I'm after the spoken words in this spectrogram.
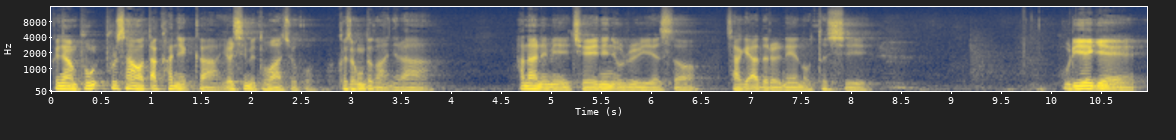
그냥 불, 불쌍하고 딱하니까 열심히 도와주고 그 정도가 아니라 하나님이 죄인인 우리를 위해서 자기 아들을 내놓듯이 우리에게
